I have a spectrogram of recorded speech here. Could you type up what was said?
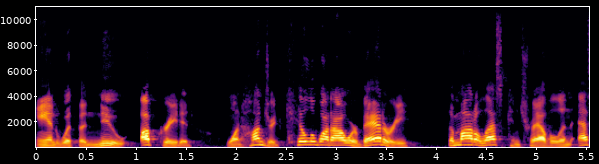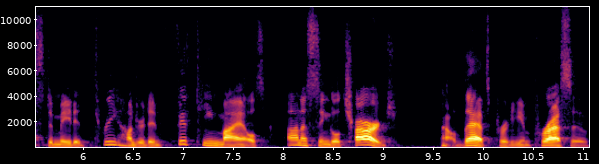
And with a new, upgraded 100 kilowatt hour battery, the Model S can travel an estimated 315 miles on a single charge. Now, that's pretty impressive.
